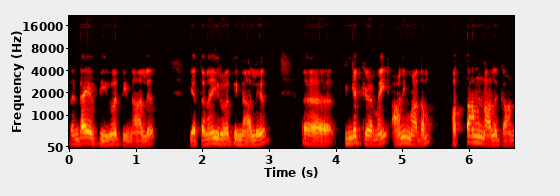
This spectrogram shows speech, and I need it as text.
ரெண்டாயிரத்தி இருபத்தி நாலு எத்தனை? இருபத்தி நாலு திங்கட்கிழமை ஆனி மாதம் பத்தாம் நாளுக்கான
